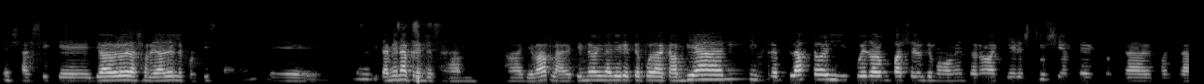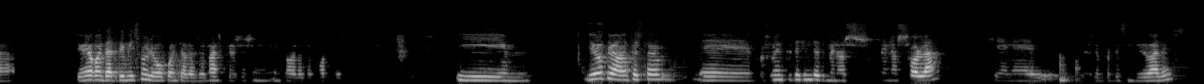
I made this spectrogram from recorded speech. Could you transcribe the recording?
Es así que yo hablo de la soledad del deportista. Eh, y también aprendes a, a llevarla. Aquí no hay nadie que te pueda cambiar, ni un reemplazo y pueda dar un pase en el último momento, ¿no? Aquí eres tú siempre contra, contra, primero contra ti mismo y luego contra los demás, pero eso es en, en todos los deportes. Y, yo creo que el baloncesto eh, posiblemente te sientes menos, menos sola que en, el, los deportes individuales.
